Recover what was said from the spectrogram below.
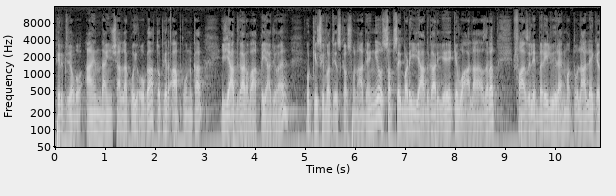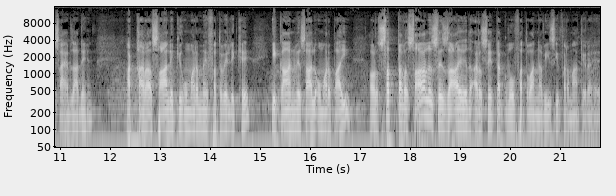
پھر جب آئندہ انشاءاللہ کوئی ہوگا تو پھر آپ کو ان کا یادگار واقعہ جو ہے وہ کسی وقت اس کا سنا دیں گے۔ اور سب سے بڑی یادگار یہ ہے کہ وہ اعلیٰ حضرت فاضل بریلوی رحمت اللہ علیہ کے صاحبزادے ہیں۔ اٹھارہ سال کی عمر میں فتوے لکھے اکانوے سال عمر پائی اور ستر سال سے زائد عرصے تک وہ فتویٰ نویسی فرماتے رہے۔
